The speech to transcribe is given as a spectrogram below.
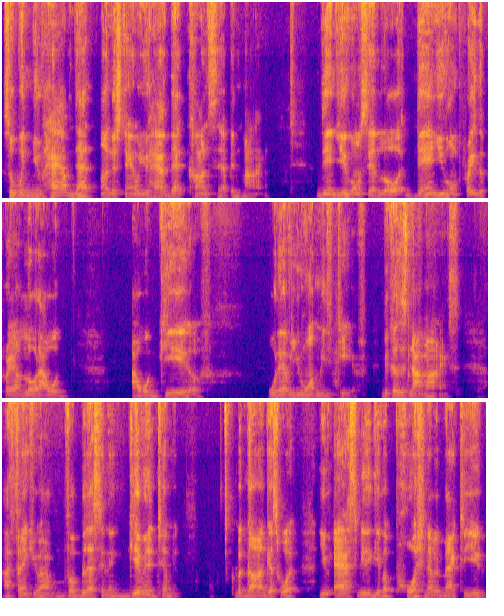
So when you have that understanding, you have that concept in mind, then you're gonna say, Lord, then you're gonna pray the prayer, Lord, I will I will give whatever you want me to give because it's not mine. I thank you for blessing and giving it to me. But God, guess what? You asked me to give a portion of it back to you.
